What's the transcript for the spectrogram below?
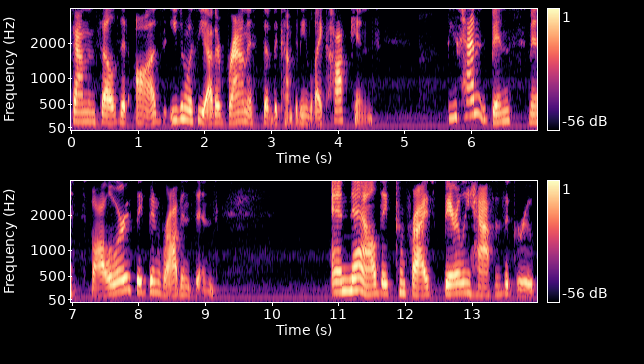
found themselves at odds even with the other Brownists of the company, like Hopkins. These hadn't been Smith's followers, they'd been Robinson's. And now they comprised barely half of the group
